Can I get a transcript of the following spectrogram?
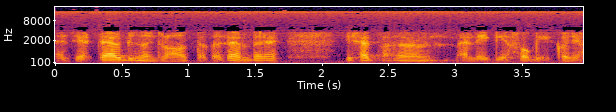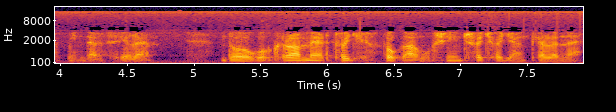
ezért elbizonytalanodtak az emberek, és hát eléggé fogékonyak mindenféle dolgokra, mert hogy fogalmuk sincs, hogy hogyan kellene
